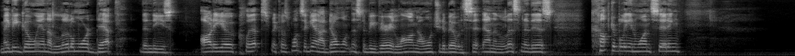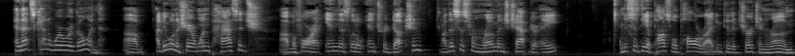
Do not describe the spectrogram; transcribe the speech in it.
maybe go in a little more depth than these audio clips because once again I don't want this to be very long. I want you to be able to sit down and listen to this comfortably in one sitting. And that's kind of where we're going. Uh, I do want to share one passage uh, before I end this little introduction. This is from Romans chapter 8. And this is the Apostle Paul writing to the church in Rome.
